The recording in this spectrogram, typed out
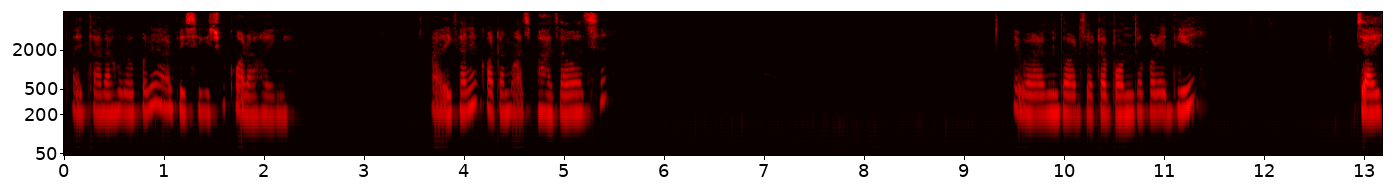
তাই তাড়াহুড়ো করে আর বেশি কিছু করা হয়নি। আর এখানে কটা মাছ ভাজাও আছে। এবার আমি দরজাটা বন্ধ করে দিয়ে যাই।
